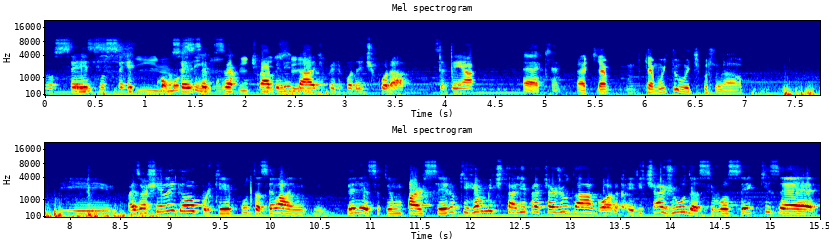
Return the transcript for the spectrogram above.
Não sei, não sei, Sim, não como sei se você precisa Evil habilidade pra ele poder te curar. Você tem a. É, que É que é, que é muito útil, por sinal. E... Mas eu achei legal, porque, puta, sei lá, em- beleza, você tem um parceiro que realmente tá ali pra te ajudar agora. Ele te ajuda. Se você quiser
